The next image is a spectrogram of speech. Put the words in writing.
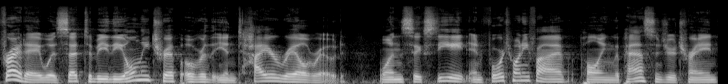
Friday was set to be the only trip over the entire railroad. 168 and 425 pulling the passenger train,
